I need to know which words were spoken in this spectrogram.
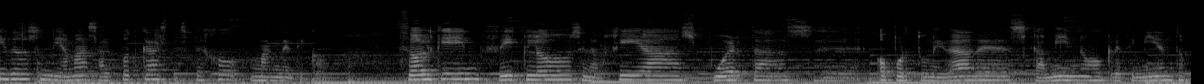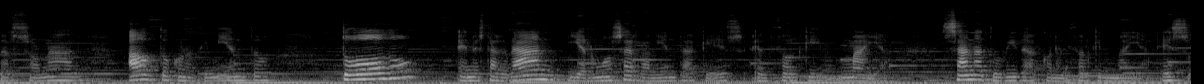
bienvenidos un día más al podcast de Espejo Magnético. Zolkin, ciclos, energías, puertas, eh, oportunidades, camino, crecimiento personal, autoconocimiento, todo en esta gran y hermosa herramienta que es el Zolkin Maya. Sana tu vida con el Zolkin Maya. Es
